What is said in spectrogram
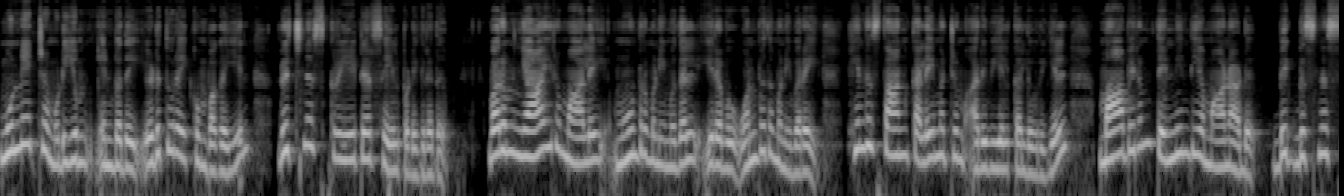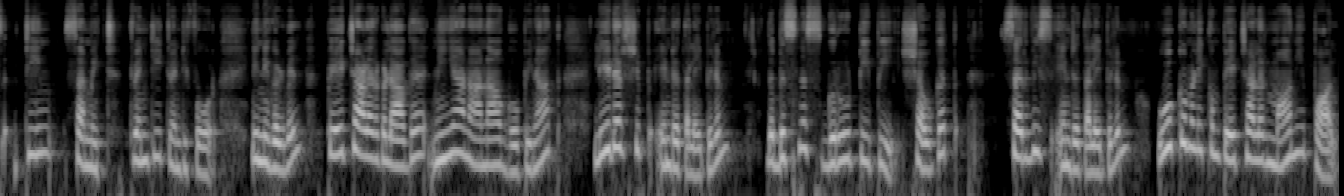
முன்னேற்ற முடியும் என்பதை எடுத்துரைக்கும் வகையில் ரிச்னஸ் கிரியேட்டர் செயல்படுகிறது. வரும் ஞாயிறு மாலை மூன்று மணி முதல் இரவு ஒன்பது மணி வரை ஹிந்துஸ்தான் கலை மற்றும் அறிவியல் கல்லூரியில் மாபெரும் தென்னிந்திய மாநாடு big business team summit twenty twenty four இந்நிகழ்வில் பேச்சாளர்களாக நியா நானா கோபிநாத் லீடர்ஷிப் என்ற தலைப்பிலும் the business guru DP Shaukat service என்ற தலைப்பிலும் ஊக்கமளிக்கும் பேச்சாளர் மானி பால்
